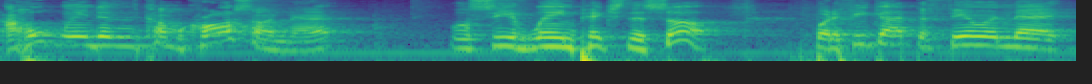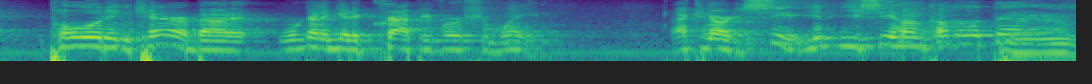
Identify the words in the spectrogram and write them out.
I hope Wayne doesn't come across on that. We'll see if Wayne picks this up. But if he got the feeling that Polo didn't care about it, we're going to get a crappy version from Wayne. I can already see it. You, you see how I'm coming with that? Yeah.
